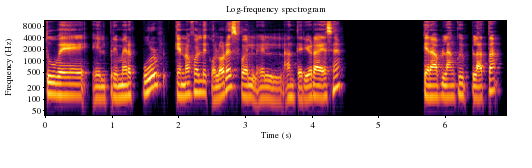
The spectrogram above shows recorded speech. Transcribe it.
tuve el primer Curve, que no fue el de colores, fue el anterior a ese que era blanco y plata.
